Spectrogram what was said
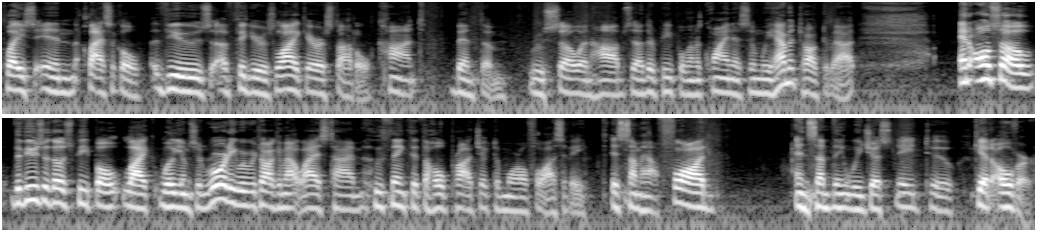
place in classical views of figures like Aristotle, Kant, Bentham, Rousseau, and Hobbes, and other people, and Aquinas, whom we haven't talked about. And also the views of those people like Williams and Rorty, we were talking about last time, who think that the whole project of moral philosophy is somehow flawed and something we just need to get over.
